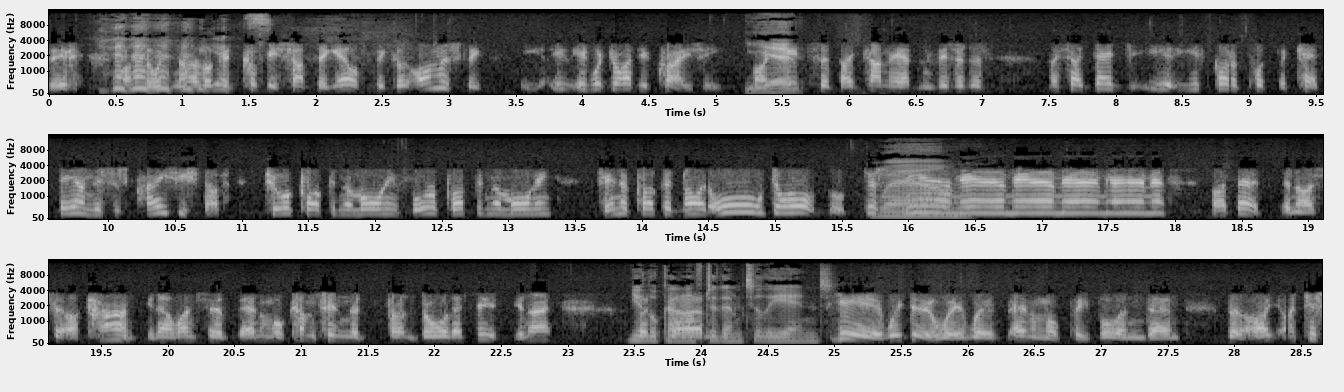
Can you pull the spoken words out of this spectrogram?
there. I thought, no, look, Yes. it could be something else because honestly, it, it would drive you crazy. My Yeah. kids that they come out and visit us, I say, Dad, you, you've got to put the cat down. This is crazy stuff. Two o'clock in the morning, four o'clock in the morning, ten o'clock at night, all door, just Wow. meow, meow, meow, meow, meow, meow, like that. And I said, I can't. You know, once the animal comes in the front door, that's it. You know. You But, look after um, them till the end. Yeah, we do. We're, we're animal people, and um, but I, I just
